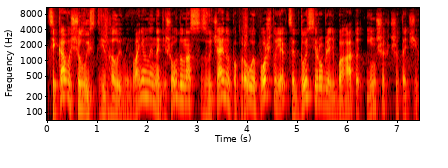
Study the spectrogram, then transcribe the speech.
Цікаво, що лист від Галини Іванівни надійшов до нас звичайною паперовою поштою, як це досі роблять багато інших читачів.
